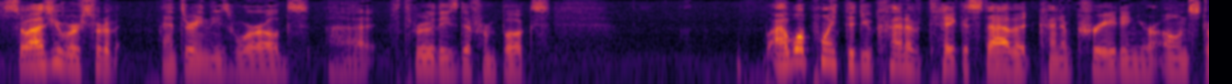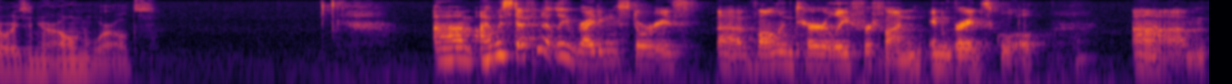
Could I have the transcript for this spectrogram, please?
So, as you were sort of entering these worlds uh, through these different books. At what point did you kind of take a stab at kind of creating your own stories in your own worlds? Um, I was definitely writing stories uh, voluntarily for fun in grade school. Um,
